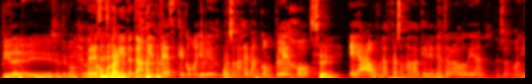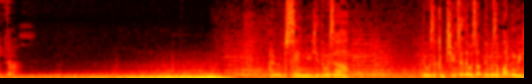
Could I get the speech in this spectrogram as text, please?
Pide y se te concede. Pero eso es bonito también, ¿ves? Que como Juliet es un personaje tan complejo, Sí. eh, a unas personas la quieren y otras la odian. Eso es bonito. I remember seeing you. you- There was a, there was a computer. There was a, there was a button. We,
